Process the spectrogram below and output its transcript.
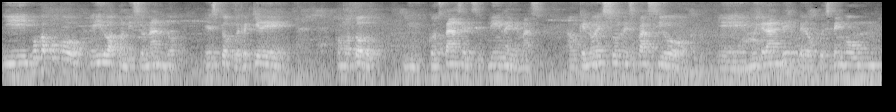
y poco a poco he ido acondicionando. Esto pues requiere como todo, constancia, disciplina y demás. Aunque no es un espacio eh, muy grande, pero pues tengo un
